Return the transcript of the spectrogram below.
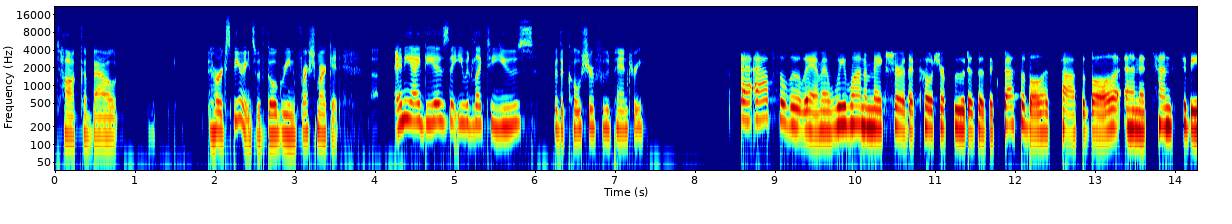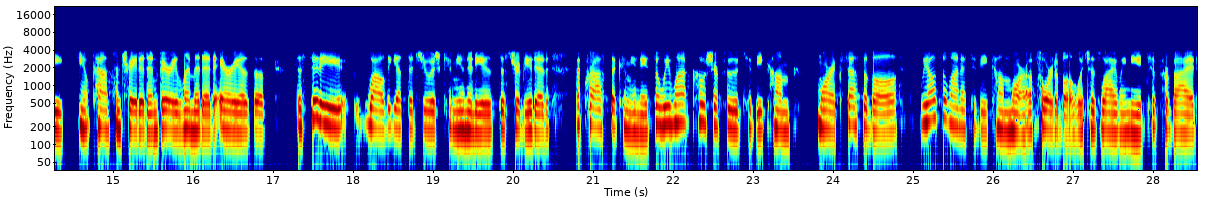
talk about her experience with Go Green Fresh Market. Any ideas that you would like to use for the kosher food pantry? Absolutely. I mean, we want to make sure that kosher food is as accessible as possible, and it tends to be, you know, concentrated in very limited areas of the city, while yet the Jewish community is distributed across the community. So we want kosher food to become more accessible, we also want it to become more affordable, which is why we need to provide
